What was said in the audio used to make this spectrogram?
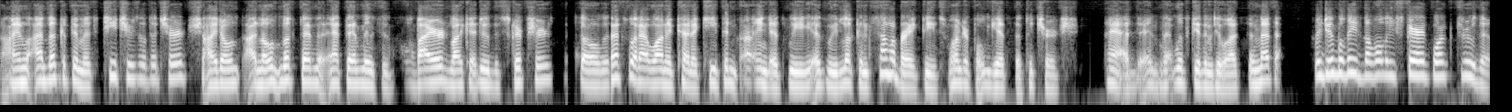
I, I look at them as teachers of the church. I don't I don't look them at them as inspired like I do the scriptures. So that's what I want to kind of keep in mind as we as we look and celebrate these wonderful gifts that the church had and that was given to us. And that's we do believe the Holy Spirit worked through them.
